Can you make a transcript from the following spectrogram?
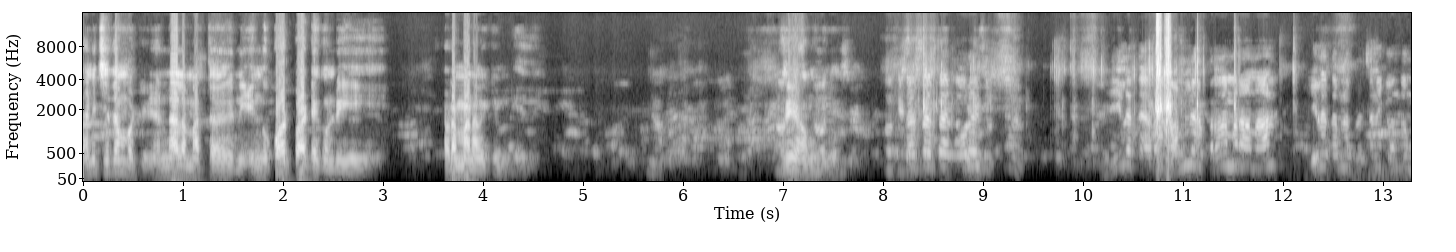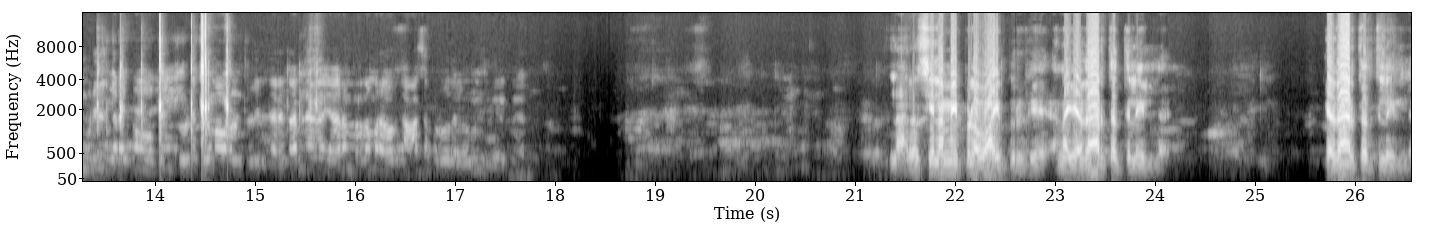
நினச்சி தான் போட்டிடுறோம். என்னால மத்த எங்க கோட்பாட்டை கொண்டு அடமான வைக்க முடியாது. புரியுதா உங்களுக்கு? தமிழர் பிரதமர் ஆனால் ஈழத்தமிழர் பிரச்சனைக்கு வந்து முடிவு கிடைக்கும் அப்படின்னு சொல்லிட்டு திருமாவளவன் சொல்லியிருக்காரு. யாரும் பிரதமர் அவருக்கு ஆசைப்படுவதில்லைன்னு சொல்லியிருக்காரு. இல்ல அரசியலமைப்பில் வாய்ப்பு இருக்கு. ஆனா யதார்த்தத்துல இல்ல. யதார்த்தத்துல இல்ல.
